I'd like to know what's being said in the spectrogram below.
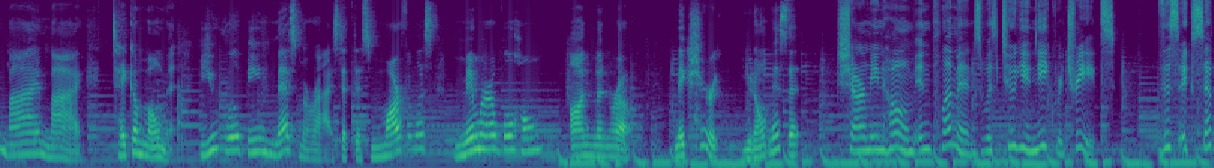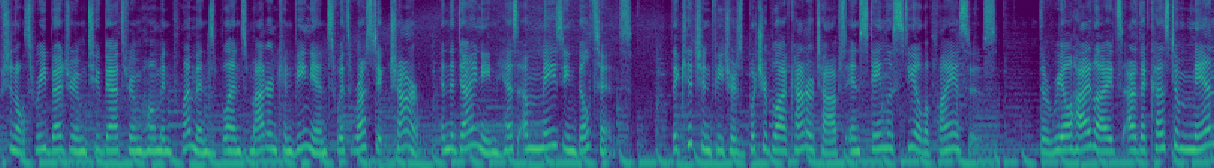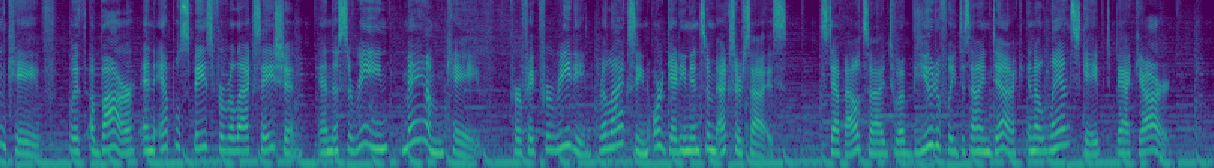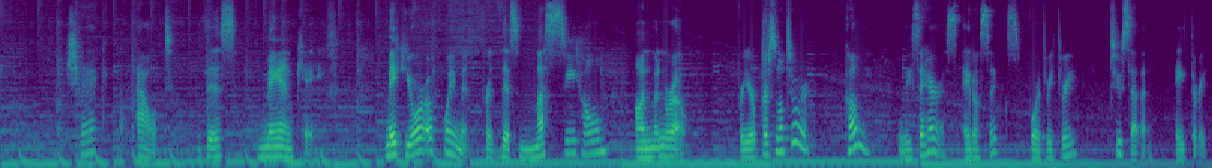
my, my. Take a moment. You will be mesmerized at this marvelous, memorable home on Monroe. Make sure you don't miss it. Charming home in Plemons with two unique retreats. This exceptional three bedroom, two bathroom home in Plemons blends modern convenience with rustic charm, and the dining has amazing built ins. The kitchen features butcher block countertops and stainless steel appliances. The real highlights are the custom man cave with a bar and ample space for relaxation, and the serene ma'am cave, perfect for reading, relaxing, or getting in some exercise. Step outside to a beautifully designed deck in a landscaped backyard. Check out this man cave. Make your appointment for this must see home on Monroe. For your personal tour, call me, Lisa Harris, 806 433 2783.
